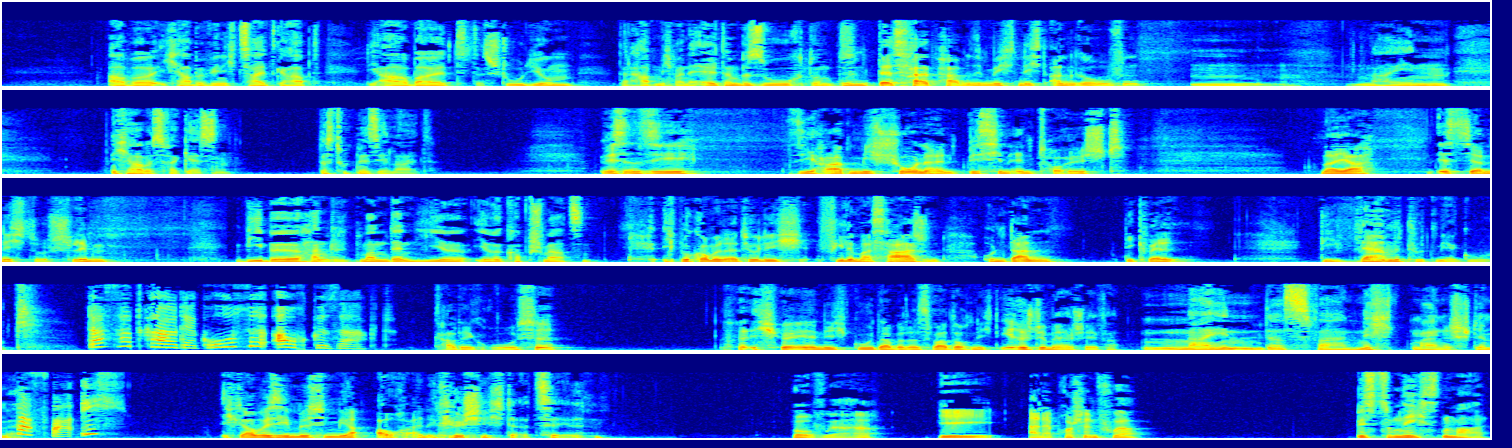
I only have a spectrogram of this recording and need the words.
Aber ich habe wenig Zeit gehabt. Die Arbeit, das Studium, dann haben mich meine Eltern besucht und. Und deshalb haben Sie mich nicht angerufen? Nein. Ich habe es vergessen. Das tut mir sehr leid. Wissen Sie, Sie haben mich schon ein bisschen enttäuscht. Naja, ist ja nicht so schlimm. Wie behandelt man denn hier Ihre Kopfschmerzen? Ich bekomme natürlich viele Massagen und dann die Quellen. Die Wärme tut mir gut. Das hat Karl der Große auch gesagt. Karl der Große? Ich höre ja nicht gut, aber das war doch nicht Ihre Stimme, Herr Schäfer. Nein, das war nicht meine Stimme. Das war ich. Ich glaube, Sie müssen mir auch eine Geschichte erzählen. Au revoir et à la prochaine fois. Bis zum nächsten Mal.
